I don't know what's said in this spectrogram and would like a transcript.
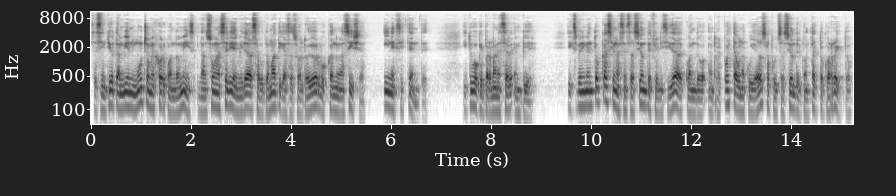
Se sintió también mucho mejor cuando Miss lanzó una serie de miradas automáticas a su alrededor buscando una silla, inexistente, y tuvo que permanecer en pie. Experimentó casi una sensación de felicidad cuando, en respuesta a una cuidadosa pulsación del contacto correcto,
